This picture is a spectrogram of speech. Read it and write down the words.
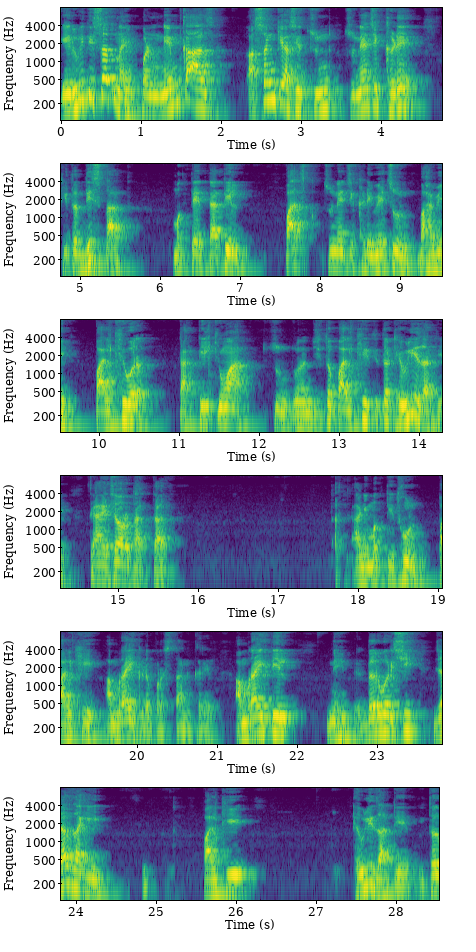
एरवी दिसत नाही पण नेमका आज असंख्य असे चुन चुन्याचे खडे तिथं दिसतात. मग ते त्यातील पाच चुन्याची खडी वेचून भाविक पालखीवर टाकतील किंवा चु जिथं पालखी तिथं ठेवली जाते त्या ह्याच्यावर टाकतात. आणि मग तिथून पालखी अमराईकडे प्रस्थान करेल. अमराईतील नेह दरवर्षी ज्या जागी पालखी ठेवली जाते इथं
